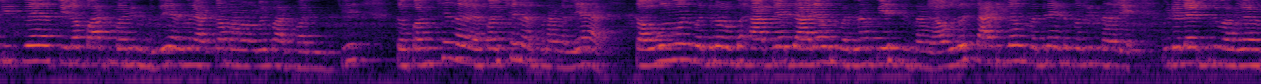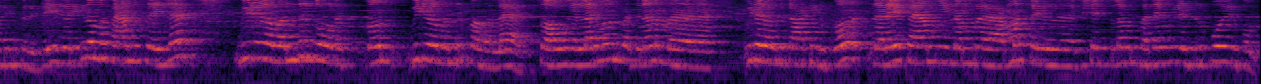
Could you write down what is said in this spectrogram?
ஸ்ரீ ஸ்வேதா ஸ்ரீலாம் பார்த்த மாதிரி இருந்தது. அது மாதிரி அக்கா மாமாவுமே பார்த்த மாதிரி இருந்துச்சு. ஸோ ஃபங்க்ஷனில் ஃபங்க்ஷன் நடத்துனாங்க இல்லையா? ஸோ அவங்களும் வந்து பார்த்தீங்கன்னா ரொம்ப ஹாப்பியாக ஜாலியாக வந்து பார்த்தீங்கன்னா பேசியிருந்தாங்க. அவங்க தான் ஸ்டார்டிங்கில் வந்து பார்த்தீங்கன்னா என்ன சொல்லியிருந்தாங்களே வீடியோலாம் எடுத்துட்டு வாங்க அப்படின்னு சொல்லிட்டு. இது வரைக்கும் நம்ம ஃபேமிலி சைடில் வீடியோவில் வந்திருக்கவங்கள வீடியோவில் வந்திருப்பாங்கல்ல. ஸோ அவங்க எல்லாருமே வந்து பார்த்தீங்கன்னா நம்ம வீடியோவில் வந்து காட்டியிருப்போம். நிறைய ஃபேமிலி நம்ம அம்மா சைடு விஷயத்துல வந்து பார்த்தீங்கன்னா வீடியோ எடுத்துகிட்டு போயிருப்போம்.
